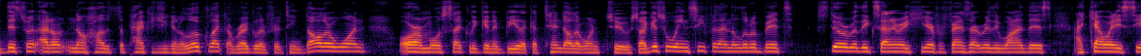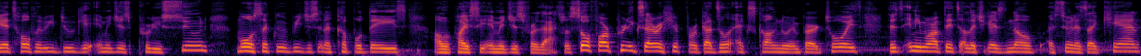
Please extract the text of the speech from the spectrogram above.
Um, this one, I don't know how the packaging is going to look like. A regular $15 one or most likely going to be like a $10 one too. So I guess we'll wait and see for that in a little bit. Still really excited right here for fans that really wanted this. I can't wait to see it. Hopefully we do get images pretty soon. Most likely will be just in a couple days. I will probably see images for that. So, so far pretty excited right here for Godzilla X Kong New Empire Toys. If there's any more updates, I'll let you guys know as soon as I can.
